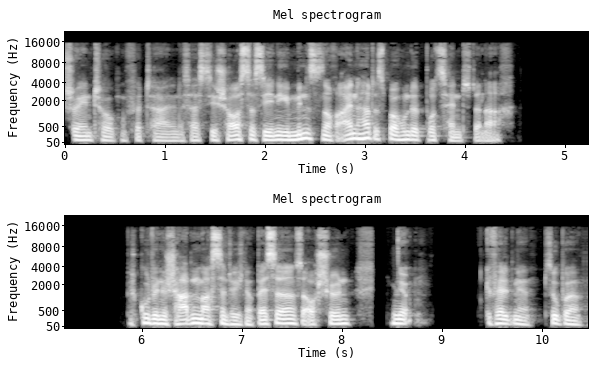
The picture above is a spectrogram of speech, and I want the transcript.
Strain-Token verteilen. Das heißt, die Chance, dass derjenige mindestens noch einen hat, ist bei 100% danach. Gut, wenn du Schaden machst, natürlich noch besser. Ist auch schön. Ja. Gefällt mir. Super.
